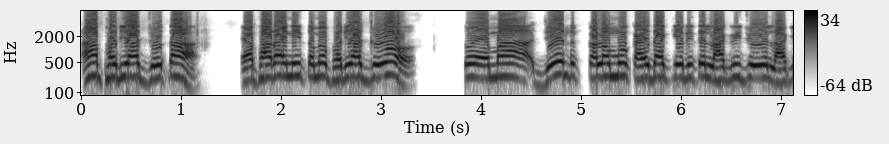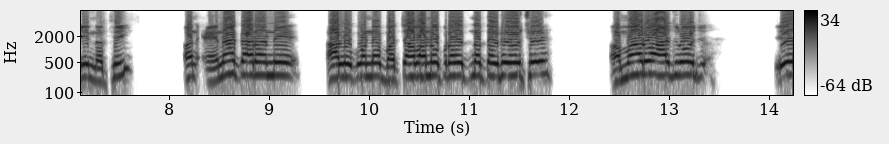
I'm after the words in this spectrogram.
આ ફરિયાદ જોતા એફઆરઆઈની તમે ફરિયાદ જુઓ, તો એમાં જે કલમો કાયદાકીય રીતે લાગવી જોઈએ, લાગી નથી. અને એના કારણે આ લોકોને બચાવવાનો પ્રયત્ન થઈ રહ્યો છે. અમારો આજ રોજ એ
